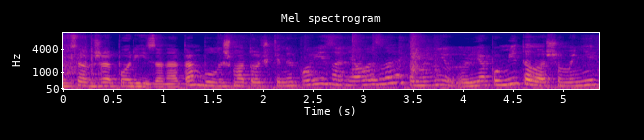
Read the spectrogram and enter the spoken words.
оце вже порізане. Там були шматочки не порізані, але знаєте, мені я помітила, що мені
